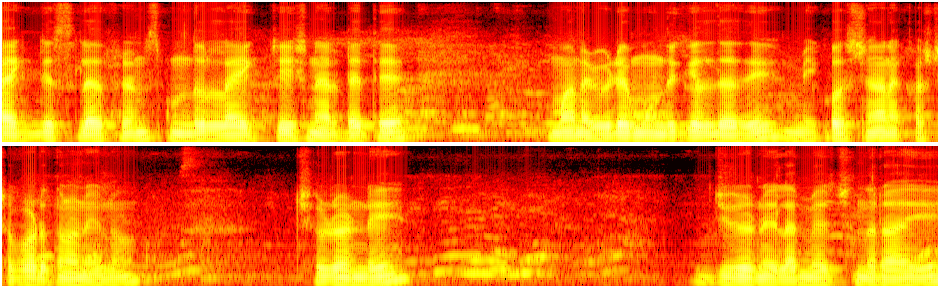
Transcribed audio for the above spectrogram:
లైక్ చేస్తలేదు ఫ్రెండ్స్ ముందు లైక్ చేసినట్టయితే మన వీడియో ముందుకు వెళ్తుంది మీకోసం చాలా కష్టపడుతున్నాను నేను. చూడండి చూడండి ఎలా మెరుచుంది రాయి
